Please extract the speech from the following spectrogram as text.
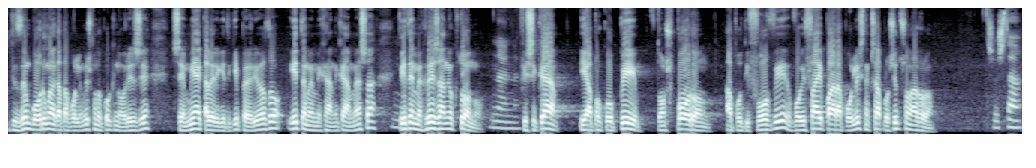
ότι δεν μπορούμε να καταπολεμήσουμε το κόκκινο ρύζι σε μια καλλιεργητική περίοδο, είτε με μηχανικά μέσα, ναι. είτε με χρήση ανιοκτώνου. Ναι, ναι. Φυσικά, η αποκοπή των σπόρων από τη φόβη βοηθάει πάρα πολύ στην εξάπλωσή τους στον αγρό. Σωστά.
